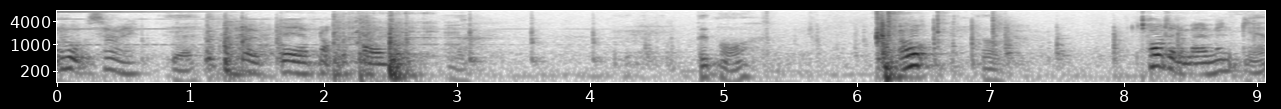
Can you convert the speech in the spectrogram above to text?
Oh, sorry. Yeah. Oh, dear, I've knocked the phone. Yeah. Bit more. Oh, Oh, hold on a moment. yeah.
